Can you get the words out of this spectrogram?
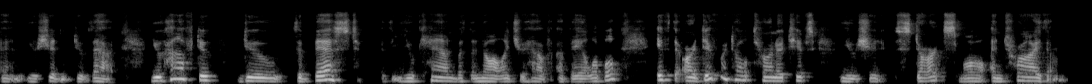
and you shouldn't do that. You have to do the best you can with the knowledge you have available. If there are different alternatives, you should start small and try them.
